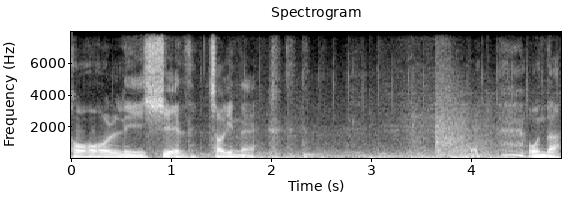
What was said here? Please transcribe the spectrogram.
홀리 쉣 저기 있네 온다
